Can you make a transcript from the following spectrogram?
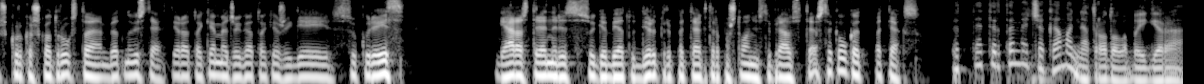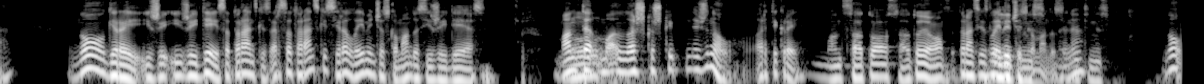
kažkur kažko trūksta, bet nu vis tiek tai yra tokia medžiaga, tokie žaidėjai, su kuriais geras treneris sugebėtų dirbti ir patekti tarp aštuonių stipriausių. Tai aš sakau, kad pateks. Bet net ir ta medžiaga man netrodo labai gera. Nu, gerai, įžaidėjai. Satoranskis. Ar Satoranskis yra laiminčios komandos įžaidėjas? Man, Nu- te, man aš kažkaip nežinau, ar tikrai. Man sato, sato jo. Satoranskis laiminčios komandos, ne? elitinis. Nu,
